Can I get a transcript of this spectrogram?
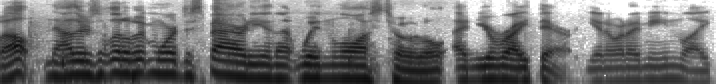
Well now there's a little bit more disparity in that win loss total and you're right there. You know what i mean? Like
